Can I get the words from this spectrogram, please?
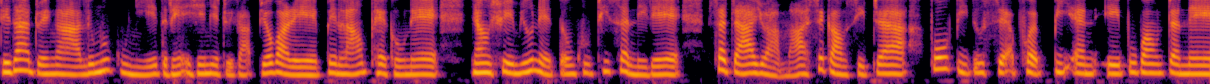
ဒေသအတွင်းကလူမှုကူညီရေးသတင်းအရင်းမြစ်တွေကပြောပါတယ်ပင်လောင်းဖဲခုံနဲ့ညောင်ရွှေမြို့နယ်၃ခုထိစပ်နေတဲ့စက်ကြားရွာမှာစစ်ကောင်စီတပ်ပိုးပြည်သူစစ်အဖွဲ့ PNA ပူးပေါင်းတပ်နဲ့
